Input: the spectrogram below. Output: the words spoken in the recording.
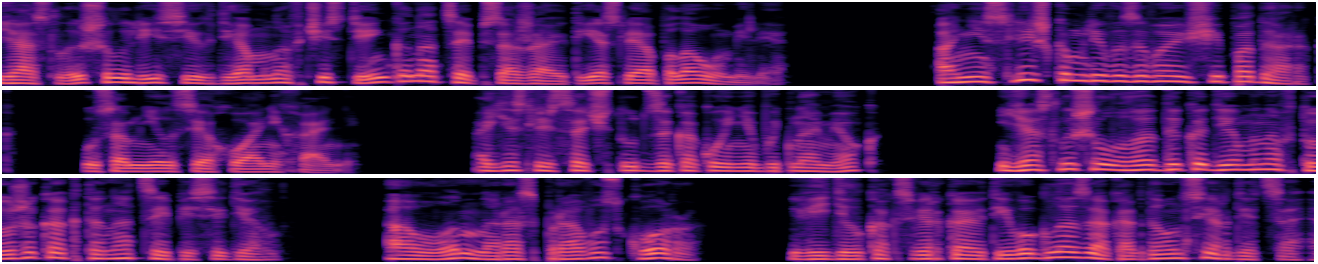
Я слышал, лисьих демонов частенько на цепь сажают, если ополоумели. «А не слишком ли вызывающий подарок?» — усомнился Хуань Хань. «А если сочтут за какой-нибудь намек? Я слышал, владыка демонов тоже как-то на цепи сидел. А он на расправу скоро. Видел, как сверкают его глаза, когда он сердится».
